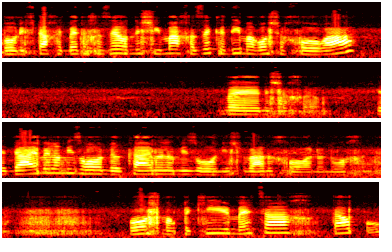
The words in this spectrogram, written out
בואו נפתח את בית החזה, עוד נשימה, חזה קדימה, ראש אחורה, ונשחרר. ידיים אל המזרון, ברכיים אל המזרון, ישבן אחורה, ננוח רגע. ראש, מרפקים, מצח, תרפו.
